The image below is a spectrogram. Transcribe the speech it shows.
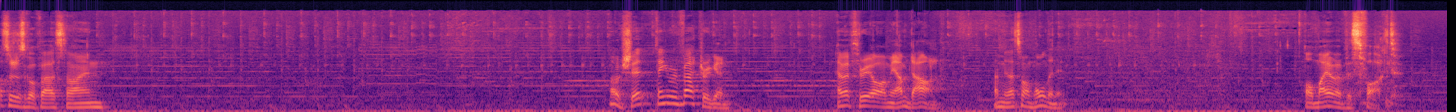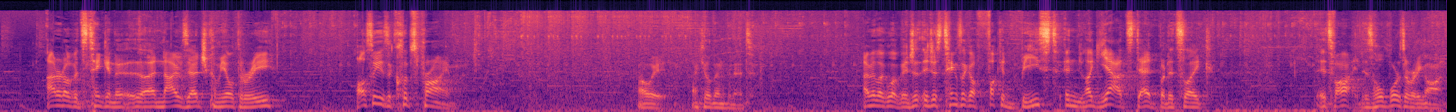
Also just go fast nine. Oh shit, thank you for factor again. MF3, oh, I mean, I'm down. I mean, that's why I'm holding it. Oh, my MF is fucked. I don't know if it's taking a, a Knives Edge Camille 3. Also, he's Eclipse Prime. Oh, wait. I killed Infinite. I mean, like, look, it just, it just tanks like a fucking beast. And, like, yeah, it's dead, but it's like... It's fine. His whole board's already gone.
